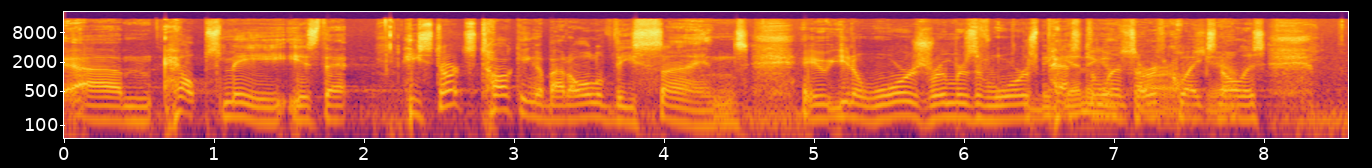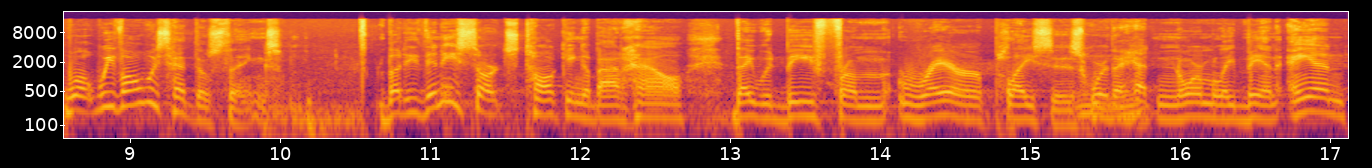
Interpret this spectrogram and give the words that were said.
um, helps me is that he starts talking about all of these signs, eh, you know, wars, rumors of wars, pestilence, sorrows, earthquakes, and all this. Well, we've always had those things. But he, then he starts talking about how they would be from rare places where they hadn't normally been and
